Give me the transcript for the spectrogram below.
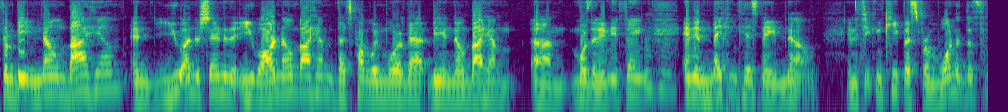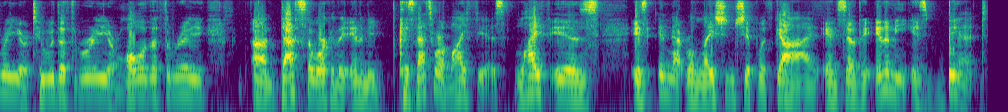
from being known by him and you understanding that you are known by him that's probably more of that being known by him um, more than anything and then making his name known. And if he can keep us from one of the three or two of the three or all of the three um, that's the work of the enemy because that's where life is. Life is is in that relationship with god and so the enemy is bent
